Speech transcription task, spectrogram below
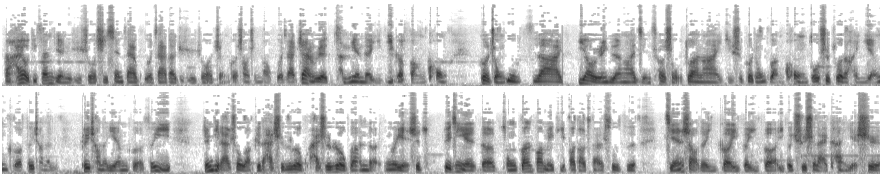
那还有第三点就是说，是现在国家的，就是说整个上升到国家战略层面的一一个防控，各种物资啊、医药人员啊、检测手段啊，以及是各种管控，都是做的很严格，非常的非常的严格。所以。整体来说，我觉得还是乐还是乐观的，因为也是最近也的从官方媒体报道出来的数字减少的一个一个一个一个趋势来看，也是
